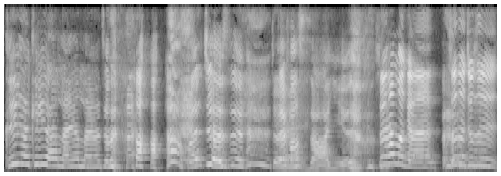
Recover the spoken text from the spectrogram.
可以啊，可以啊，来啊，来啊，真的，完全是对方傻眼。所以他们可能真的就是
